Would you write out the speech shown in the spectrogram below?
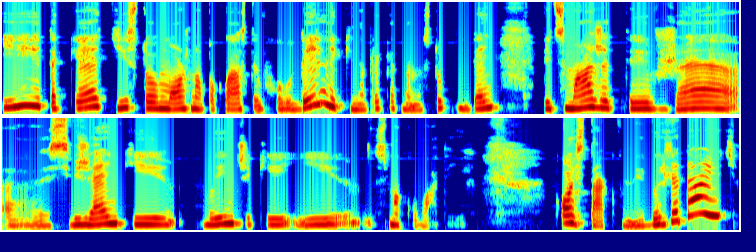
І таке тісто можна покласти в холодильник і, наприклад, на наступний день підсмажити вже е, свіженькі млинчики і смакувати їх. Ось так вони виглядають.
